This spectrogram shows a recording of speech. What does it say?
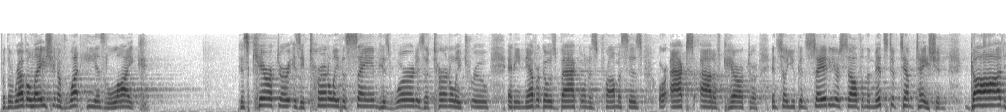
For the revelation of what He is like. His character is eternally the same, His word is eternally true, and He never goes back on His promises or acts out of character. And so you can say to yourself in the midst of temptation, God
